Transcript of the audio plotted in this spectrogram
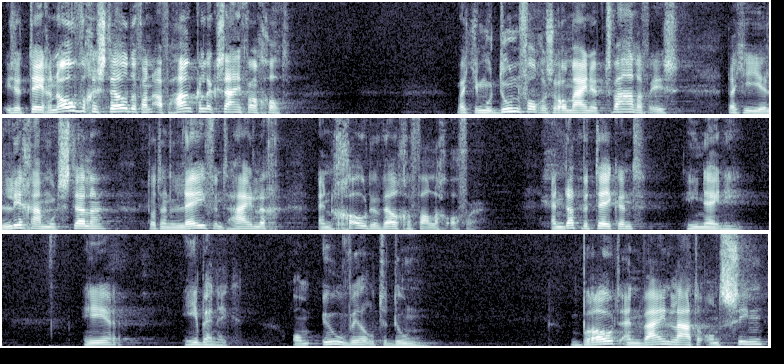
is het tegenovergestelde van afhankelijk zijn van God. Wat je moet doen volgens Romeinen 12 is dat je je lichaam moet stellen tot een levend, heilig en gode welgevallig offer. En dat betekent hineni. Heer, hier ben ik om uw wil te doen. Brood en wijn laten ons zien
